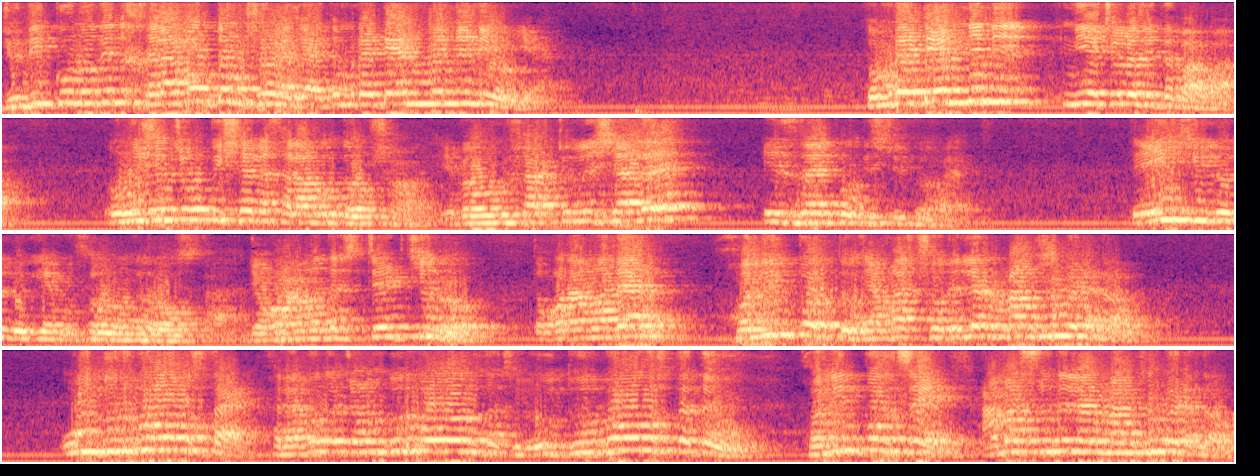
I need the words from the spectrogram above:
যদি কোনোদিন খেলাফত ধ্বংস হয়ে যায় তোমরা এটা এমনি নিয়ে তোমরা এটা এমনি নিয়ে চলে যেতে পারবা। উনিশশো চব্বিশ সালে খেলাফত ধ্বংস হয় এবং উনিশশো আটচল্লিশ সালে ইসরায়েল প্রতিষ্ঠিত হয়। এই ছিল মুসলমানদের অবস্থা। যখন আমাদের স্টেট ছিল, তখন আমাদের হলিম যে আমার শরীরের মাংস মেরে দাও ওই দুর্বল অবস্থায় যখন দুর্বল অবস্থা ছিল, ওই দুর্বল অবস্থাতেও হলিম আমার শরীরের মাংস দাও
